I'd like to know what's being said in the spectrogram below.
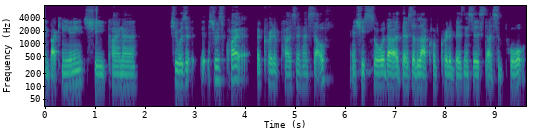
In back in uni, she kind of she was a, she was quite a creative person herself, and she saw that there's a lack of creative businesses that support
